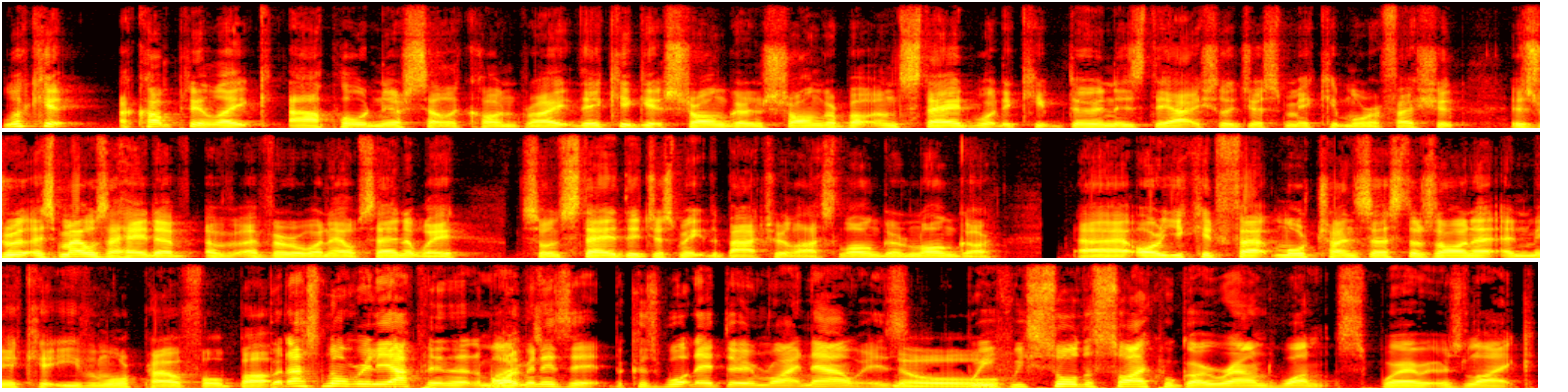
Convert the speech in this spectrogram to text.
look at a company like Apple and their silicon, right? They could get stronger and stronger, but instead, what they keep doing is they actually just make it more efficient. It's, re- it's miles ahead of, of everyone else anyway. So instead, they just make the battery last longer and longer. Uh, or you could fit more transistors on it and make it even more powerful. But, But that's not really happening at the What? moment, is it? Because what they're doing right now is No. we we saw the cycle go round once where it was like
